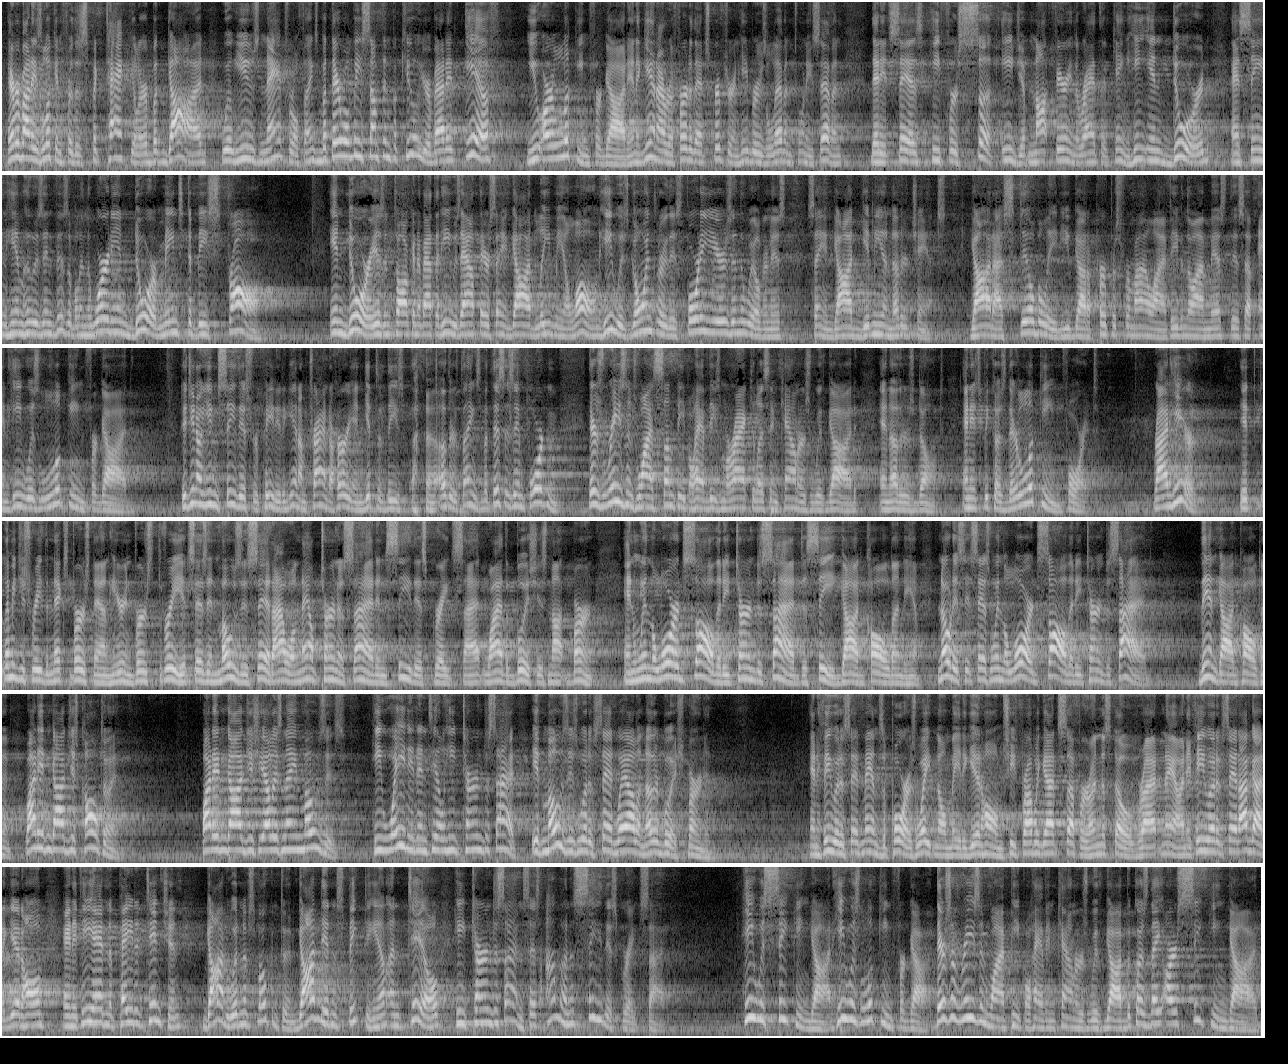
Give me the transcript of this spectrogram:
Everybody's looking for the spectacular, but God will use natural things, but there will be something peculiar about it if you are looking for God. And again, I refer to that scripture in Hebrews 11 27 that it says he forsook Egypt, not fearing the wrath of the king. He endured as seeing him who is invisible. And the word endure means to be strong. Endure isn't talking about that he was out there saying, God, leave me alone. He was going through this 40 years in the wilderness saying, God, give me another chance. God, I still believe you've got a purpose for my life, even though I messed this up. And he was looking for God. Did you know you can see this repeated? Again, I'm trying to hurry and get to these other things, but this is important. There's reasons why some people have these miraculous encounters with God and others don't. And it's because they're looking for it. Right here, it, let me just read the next verse down here. In verse 3, it says, And Moses said, I will now turn aside and see this great sight, why the bush is not burnt. And when the Lord saw that he turned aside to see, God called unto him. Notice it says, when the Lord saw that he turned aside, then God called to him. Why didn't God just call to him? Why didn't God just yell his name Moses? He waited until he turned aside. If Moses would have said, Well, another bush burning, and if he would have said, Man, Zipporah's waiting on me to get home, she's probably got supper on the stove right now. And if he would have said, I've got to get home, and if he hadn't have paid attention, God wouldn't have spoken to him. God didn't speak to him until he turned aside and says, I'm going to see this great sight. He was seeking God. He was looking for God. There's a reason why people have encounters with God because they are seeking God.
